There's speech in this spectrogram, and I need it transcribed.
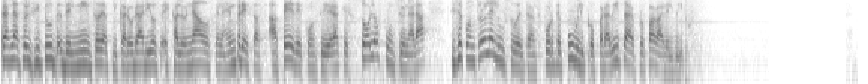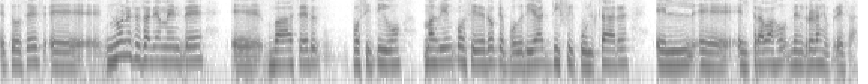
Tras la solicitud del MINSA de aplicar horarios escalonados en las empresas, APD considera que solo funcionará si se controla el uso del transporte público para evitar propagar el virus. Entonces, eh, no necesariamente eh, va a ser positivo, más bien considero que podría dificultar el, eh, el trabajo dentro de las empresas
